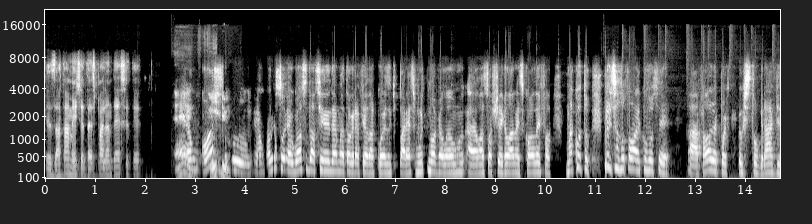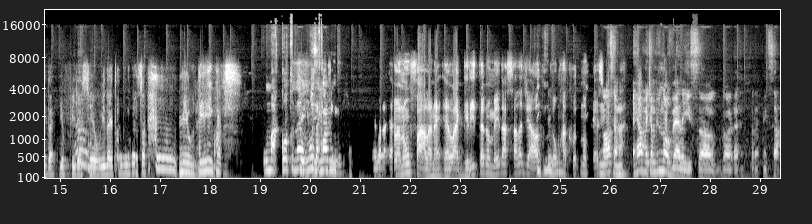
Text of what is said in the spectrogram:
Exatamente, ele tá espalhando DST. É, Eu gosto, filho. eu gosto, eu gosto da cinematografia da coisa que parece muito novelão. Aí Ela só chega lá na escola e fala: Makoto, preciso falar com você. Ah, fala depois. Eu estou grávida e o filho é seu. E daí todo mundo pensa: "Ah, Meu Deus. O Makoto não usa lindo." camisa. Ela, ela não fala, né? Ela grita no meio da sala de aula porque o Makoto não quer Nossa, é, escutar. mu- é realmente é muito novela isso agora, pra pensar.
